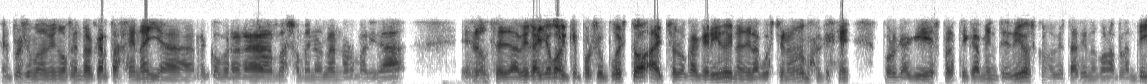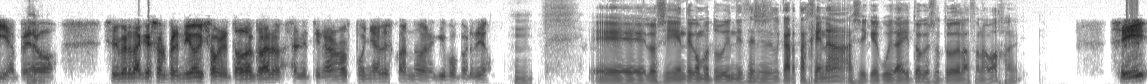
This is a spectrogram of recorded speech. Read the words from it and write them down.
el próximo domingo frente al Cartagena ya recobrará más o menos la normalidad el 11 de David Gallego, al que por supuesto ha hecho lo que ha querido y nadie lo ha cuestionado porque, porque aquí es prácticamente Dios con lo que está haciendo con la plantilla. Pero sí es verdad que sorprendió y sobre todo, claro, se le tiraron los puñales cuando el equipo perdió. Hmm. Eh, lo siguiente, como tú bien dices, es el Cartagena, así que cuidadito que es otro de la zona baja. ¿eh? Sí,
